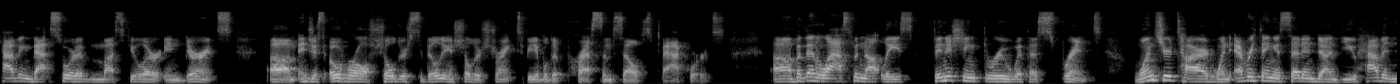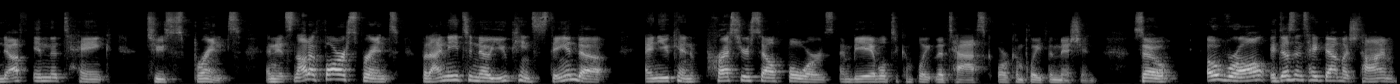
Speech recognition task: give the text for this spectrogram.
having that sort of muscular endurance um, and just overall shoulder stability and shoulder strength to be able to press themselves backwards uh, but then last but not least finishing through with a sprint once you're tired, when everything is said and done, do you have enough in the tank to sprint? And it's not a far sprint, but I need to know you can stand up and you can press yourself forwards and be able to complete the task or complete the mission. So overall, it doesn't take that much time,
